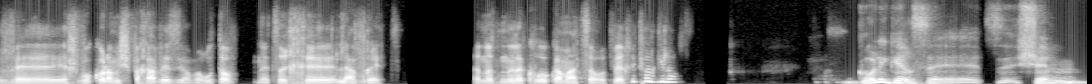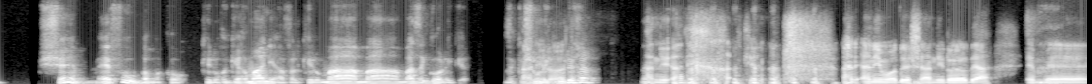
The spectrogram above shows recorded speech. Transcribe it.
וישבו כל המשפחה באיזה יום, אמרו, טוב, צריך אה, לעברת. נתנו- לקחו כמה הצעות, והחליטו על גילאור. גוליגר זה, זה שם, שם, איפה הוא במקור? כאילו, גרמניה, אבל כאילו, מה, מה, מה זה גוליגר? זה קשור אני לא? אני, אני, כן, אני, אני מודה שאני לא יודע. הם, אה,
